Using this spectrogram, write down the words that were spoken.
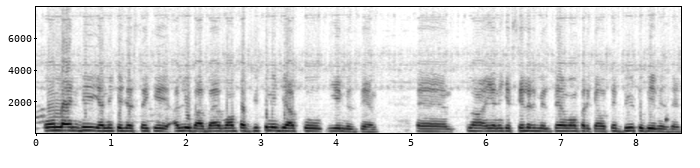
ऑनलाइन भी, यानी कि जैसे कि अली बाबा है, वहाँ पर जितने भी आपको ये मिलते हैं यानी कि सेलर मिलते हैं, वहाँ पर क्या होते हैं बी टू बी बिज़नेस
